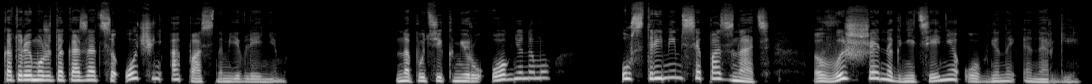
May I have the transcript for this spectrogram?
которое может оказаться очень опасным явлением. На пути к миру огненному устремимся познать высшее нагнетение огненной энергии.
